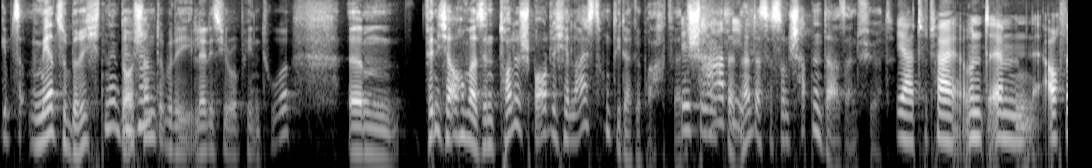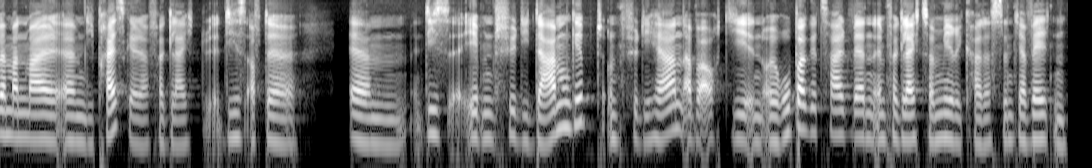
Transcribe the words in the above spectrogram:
gibt es mehr zu berichten in Mhm. Deutschland über die Ladies European Tour. Ähm, Finde ich ja auch immer, sind tolle sportliche Leistungen, die da gebracht werden. Definitiv. Schade, ne, dass das so ein Schattendasein führt. Ja, total. Und ähm, auch wenn man mal ähm, die Preisgelder vergleicht, die es auf der ähm, die es eben für die Damen gibt und für die Herren, aber auch die in Europa gezahlt werden im Vergleich zu Amerika. Das sind ja Welten.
